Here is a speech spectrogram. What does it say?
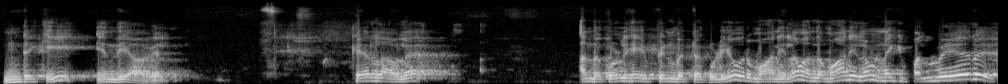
இன்றைக்கு இந்தியாவில் கேரளாவில் அந்த கொள்கையை பின்பற்றக்கூடிய ஒரு மாநிலம் அந்த மாநிலம் இன்னைக்கு பல்வேறு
